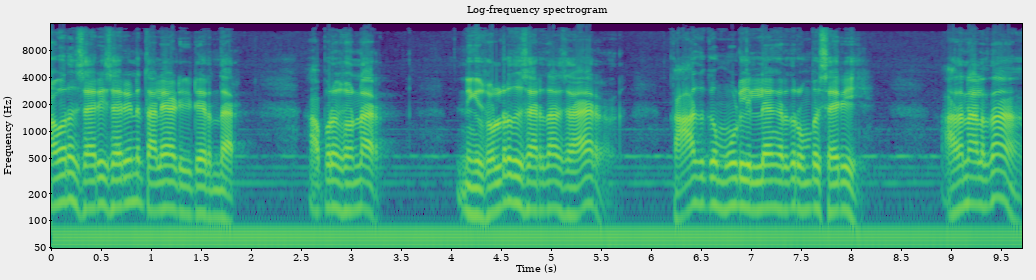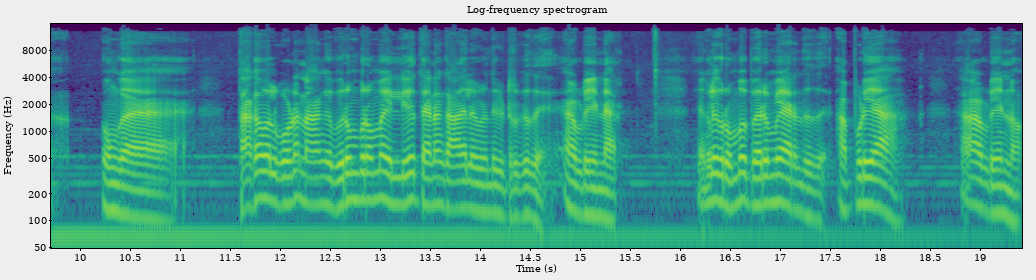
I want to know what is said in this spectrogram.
அவரும் சரி சரின்னு தலையாடிக்கிட்டே இருந்தார். அப்புறம் சொன்னார் நீங்கள் சொல்கிறது சரிதான் சார். காதுக்கு மூடி இல்லைங்கிறது ரொம்ப சரி. அதனால தான் உங்கள் தகவல் கூட நாங்கள் விரும்புகிறோமோ இல்லையோ தினம் காதில் விழுந்துக்கிட்டு இருக்குது அப்படின்னார். எங்களுக்கு ரொம்ப பெருமையாக இருந்தது. அப்படியா? அப்படின்னோம்.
